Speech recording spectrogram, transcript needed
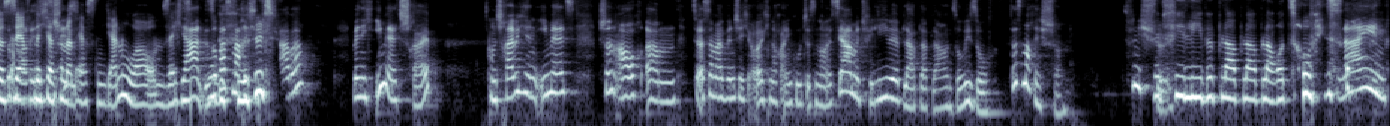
Das, Das nervt mich ich ja schon am echt. 1. Januar um 16 Ja, Uhr sowas mache ich nicht. Aber wenn ich E-Mails schreibe, und schreibe ich in E-Mails schon auch, ähm, zuerst einmal wünsche ich euch noch ein gutes neues Jahr mit viel Liebe, bla bla bla und sowieso. Das mache ich schon. Das finde ich schön. Mit viel Liebe, bla bla bla und sowieso. Nein.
